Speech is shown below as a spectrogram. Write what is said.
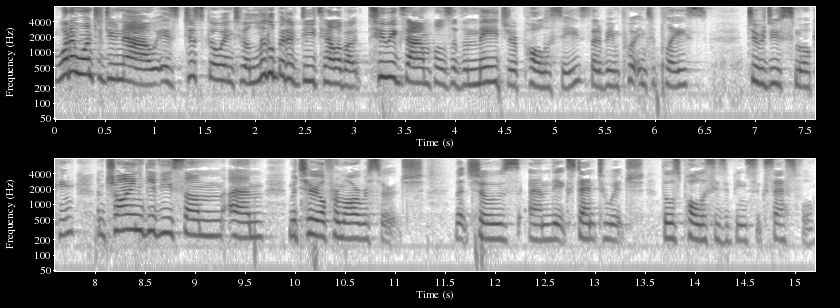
What I want to do now is just go into a little bit of detail about two examples of the major policies that have been put into place to reduce smoking and try and give you some um, material from our research that shows um, the extent to which those policies have been successful.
